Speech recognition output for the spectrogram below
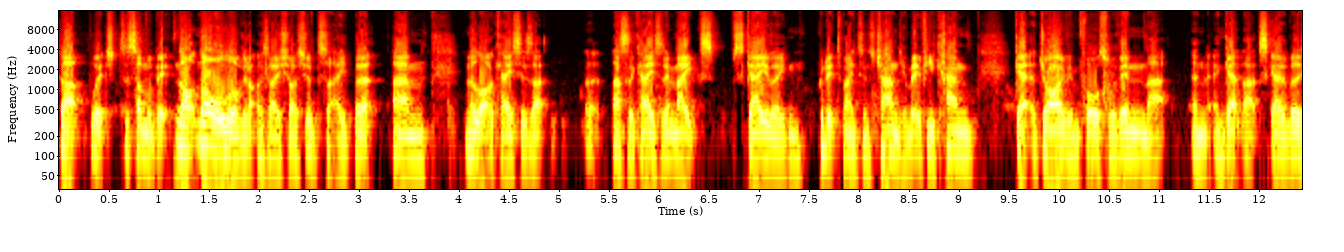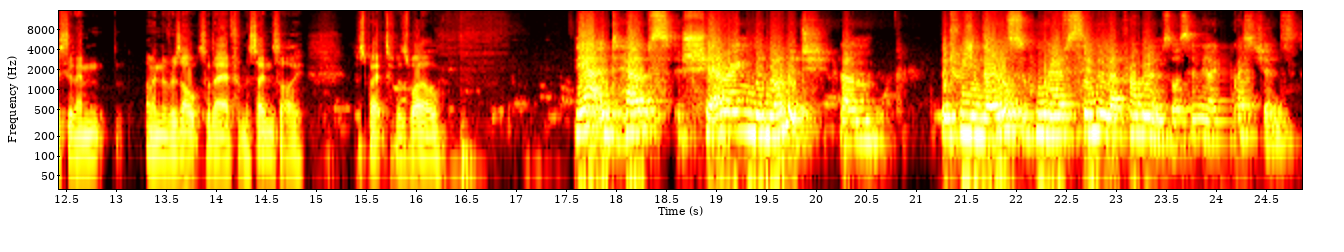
up, which to some of it, not not all organisations, I should say, but um, in a lot of cases that that's the case, and it makes scaling predictive maintenance challenging. But if you can get a driving force within that and, and get that scalability, then I mean the results are there from a Senseye perspective as well. Yeah, it helps sharing the knowledge. Um, between those who have similar problems or similar questions.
